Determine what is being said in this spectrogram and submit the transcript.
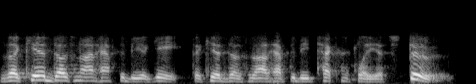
The kid does not have to be a geek. The kid does not have to be technically astute.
